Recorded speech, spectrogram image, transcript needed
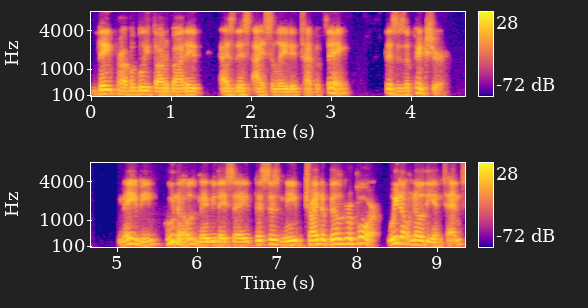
they probably thought about it as this isolated type of thing. This is a picture. Maybe, who knows? Maybe they say, This is me trying to build rapport. We don't know the intent,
